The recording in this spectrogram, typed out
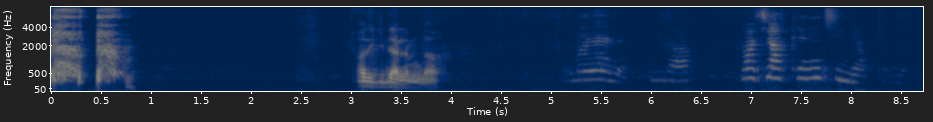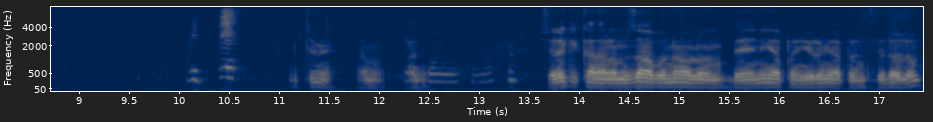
Hadi gidelim daha. Başakın için yaptım. Bitti. Bitti mi? Tamam. Hadi. Söyle ki kanalımıza abone olun. Beğeni yapın, yorum yapın. Söyle oğlum.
